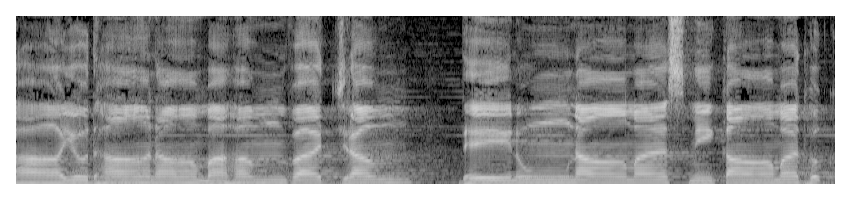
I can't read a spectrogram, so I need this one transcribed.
आयुधानामहं वज्रं धेनूनामस्मि कामधुक्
